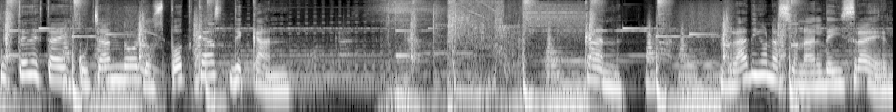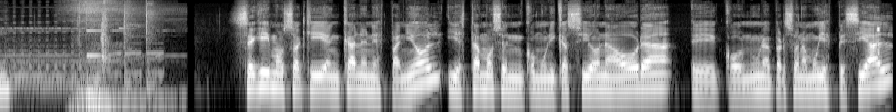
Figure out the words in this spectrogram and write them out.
Usted está escuchando los podcasts de CAN. CAN, Radio Nacional de Israel. Seguimos aquí en CAN en español y estamos en comunicación ahora eh, con una persona muy especial.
